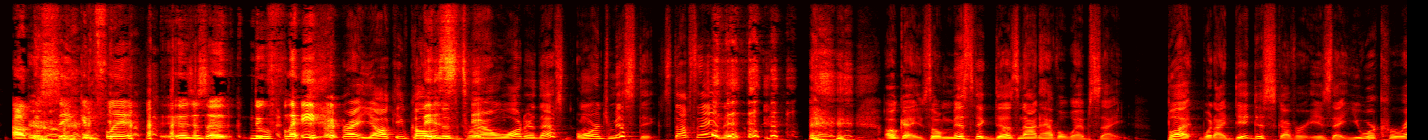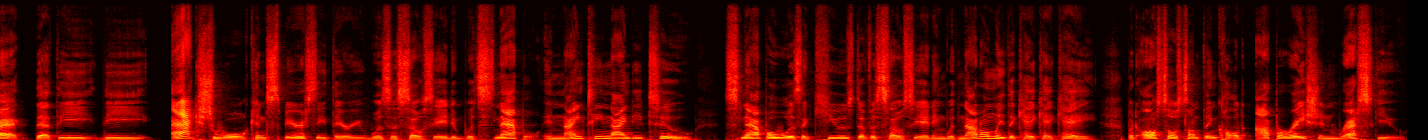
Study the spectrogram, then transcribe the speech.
out the sink and Flint. It was just a new flavor. Right, y'all keep calling this brown water. That's orange mystic. Stop saying that. okay, so Mystic does not have a website. But what I did discover is that you were correct that the the actual conspiracy theory was associated with Snapple. In 1992, Snapple was accused of associating with not only the KKK, but also something called Operation Rescue,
